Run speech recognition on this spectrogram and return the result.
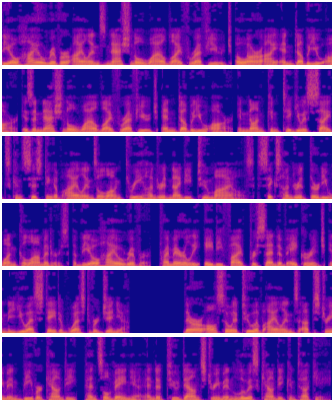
The Ohio River Islands National Wildlife Refuge is a national wildlife refuge in non-contiguous sites consisting of islands along 392 miles 631 kilometers of the Ohio River, primarily 85% of acreage in the U.S. state of West Virginia. There are also a two of islands upstream in Beaver County, Pennsylvania and a two downstream in Lewis County, Kentucky.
